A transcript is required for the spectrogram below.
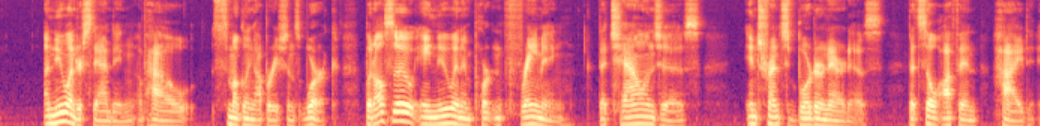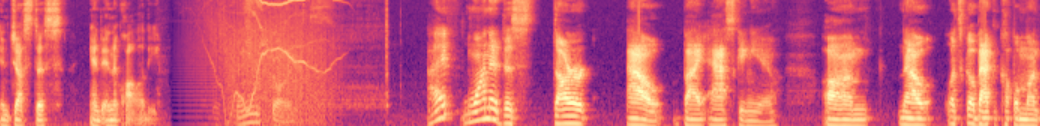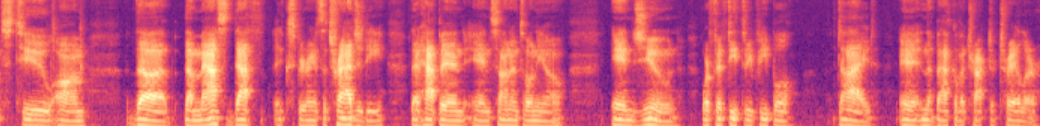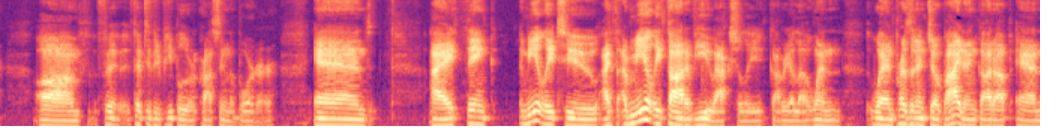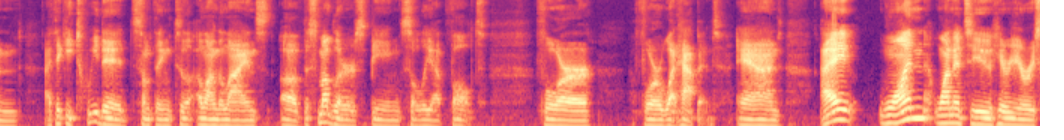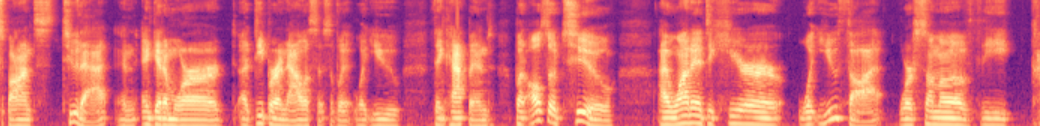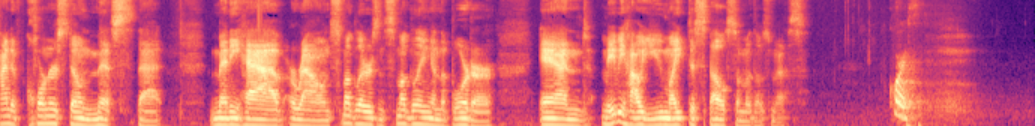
a new understanding of how smuggling operations work, but also a new and important framing that challenges entrenched border narratives that so often hide injustice and inequality. I wanted to start out by asking you. Um, now let's go back a couple months to um, the the mass death experience, the tragedy that happened in San Antonio in June, where 53 people died in the back of a tractor trailer. Um, 53 people who were crossing the border. And I think immediately to I th- immediately thought of you actually, Gabriella, when when President Joe Biden got up and I think he tweeted something to along the lines of the smugglers being solely at fault for for what happened. And I one wanted to hear your response to that and and get a more a deeper analysis of what, what you think happened but also too, I wanted to hear what you thought were some of the kind of cornerstone myths that many have around smugglers and smuggling and the border, and maybe how you might dispel some of those myths. Of course.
